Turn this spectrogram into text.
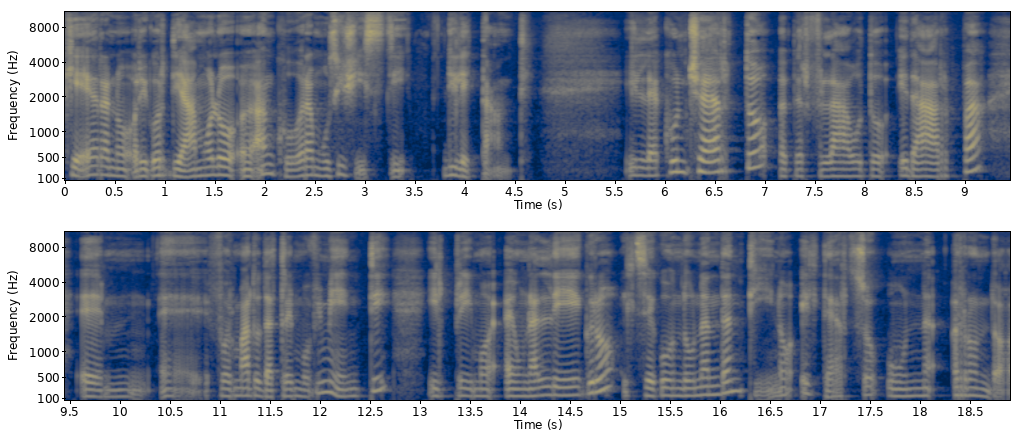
che erano, ricordiamolo, eh, ancora musicisti dilettanti. Il concerto eh, per flauto ed arpa ehm, è formato da tre movimenti, il primo è un allegro, il secondo un andantino e il terzo un rondò.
